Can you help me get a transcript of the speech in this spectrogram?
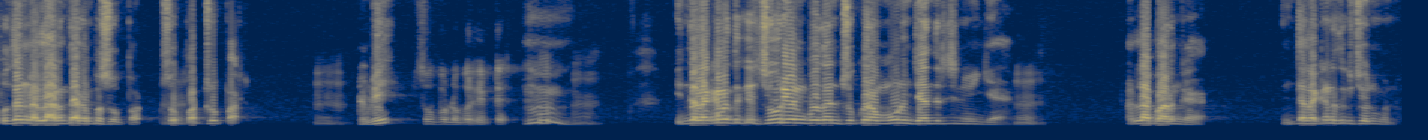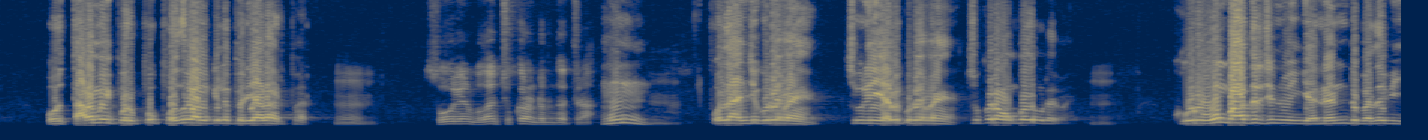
புதன் நல்லா இருந்தா ரொம்ப சூப்பர். சூப்பர் சூப்பர் ம். எப்படி? Super duper hit. இந்த லக்கணத்துக்கு சூரியன் புதன் சுக்கிரன் மூணும் சேர்ந்துருச்சுன்னு வைங்க. நல்லா பாருங்க. இந்த லக்கணத்துக்கு சொல்லுங்க. ஒரு தலைமை பொறுப்பு பொது வாழ்க்கையில பெரிய ஆளா இருப்பார். சூரியன் புதன் சுக்கிரன் இருந்துச்சுன்னா. ம். பொது அஞ்சு கூடவன் சூரியன் ஏழு கூடவன் சுக்கிரன் ஒன்பது கூடவன் குருவும் பார்த்துருச்சுன்னு வைங்க ரெண்டு பதவி.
